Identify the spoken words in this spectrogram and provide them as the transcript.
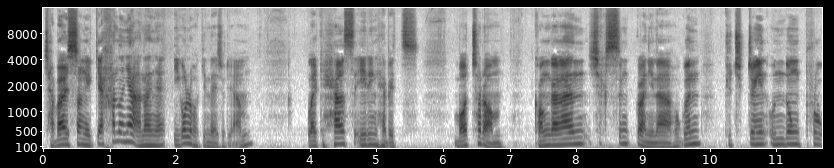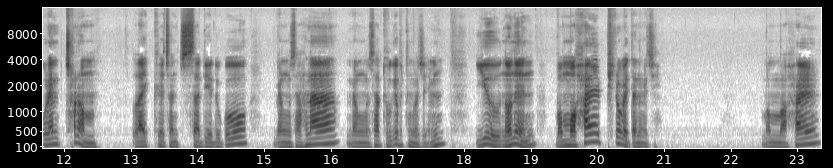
자발성 있게 하느냐 안 하느냐 이걸로 바뀐다 이 소리야. Like health eating habits. 뭐처럼 건강한 식습관이나 혹은 규칙적인 운동 프로그램처럼 like 전치사 뒤에 두고 명사 하나, 명사 두 개 붙은 거지. you 너는 뭐뭐 할 필요가 있다는 거지. 뭐뭐 할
